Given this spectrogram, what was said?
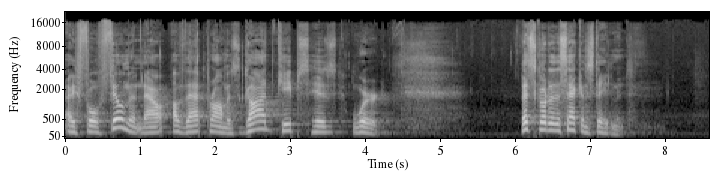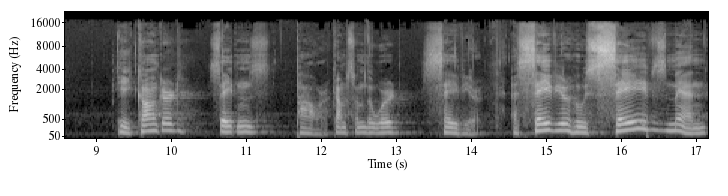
a fulfillment now of that promise. God keeps his word. Let's go to the second statement. He conquered Satan's power. Comes from the word savior. A savior who saves men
